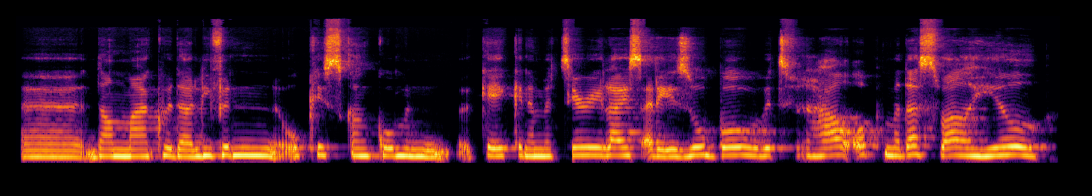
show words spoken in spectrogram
Eh, dan maken we dat Lieven ook eens kan komen kijken en materialize. Allee, zo bouwen we het verhaal op. Maar dat is wel heel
